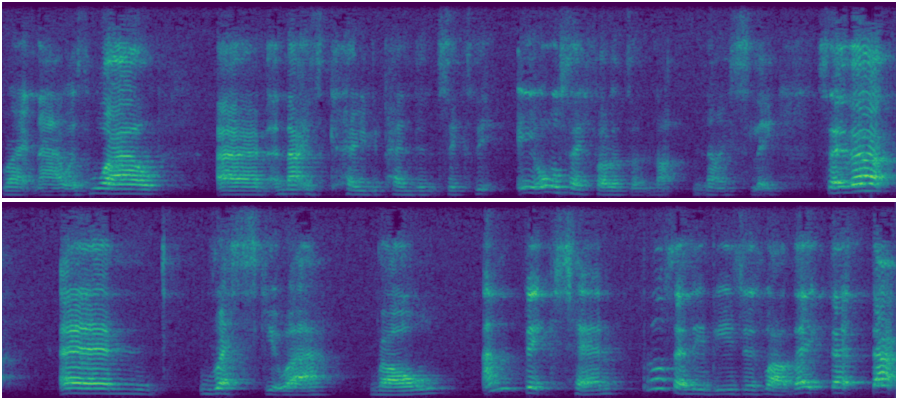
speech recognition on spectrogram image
right now as well, um, and that is codependency because it, it also follows on nicely. So that um, rescuer role and victim, but also the abuser as well. They, that that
